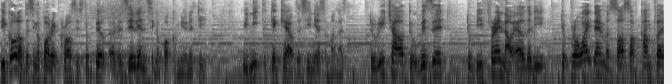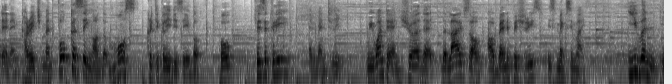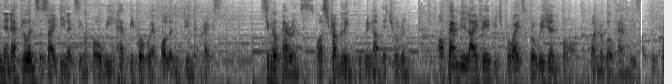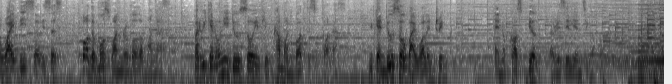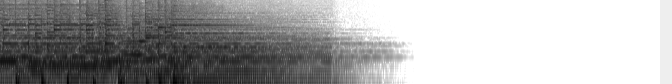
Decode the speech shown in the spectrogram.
The goal of the Singapore Red Cross is to build a resilient Singapore community. We need to take care of the seniors among us, to reach out, to visit, to befriend our elderly, to provide them a source of comfort and encouragement, focusing on the most critically disabled, both physically and mentally. We want to ensure that the lives of our beneficiaries is maximized. Even in an affluent society like Singapore, we have people who have fallen between the cracks. Single parents who are struggling to bring up their children. Our Family Life Aid, which provides provision for vulnerable families, to provide these services for the most vulnerable among us. But we can only do so if you come on board to support us. You can do so by volunteering and, of course, build a resilient Singapore.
